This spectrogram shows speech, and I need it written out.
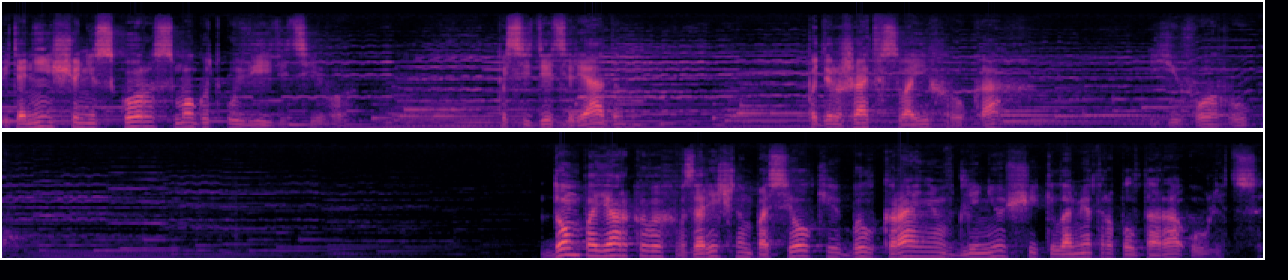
Ведь они еще не скоро смогут увидеть его, посидеть рядом, подержать в своих руках его руку. Дом Поярковых в Заречном поселке был крайним в длиннющей километра полтора улицы.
